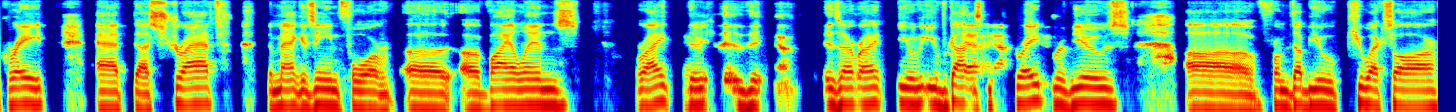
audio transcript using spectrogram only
great at uh, Strad, the magazine for uh, uh violins, right? The, the, the, is that right? You you've gotten yeah, yeah. great reviews uh, from WQXR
